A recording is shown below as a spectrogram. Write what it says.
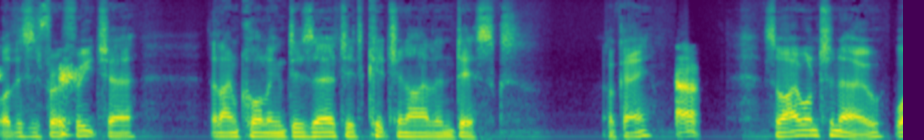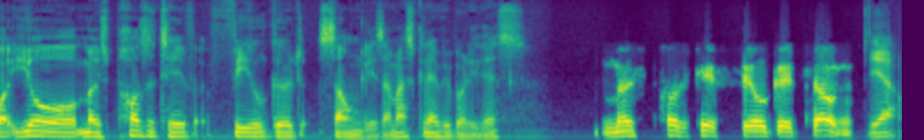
Well, this is for a feature that I'm calling Deserted Kitchen Island Discs. Okay? Oh. So I want to know what your most positive feel good song is. I'm asking everybody this. Most positive feel good song? Yeah.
